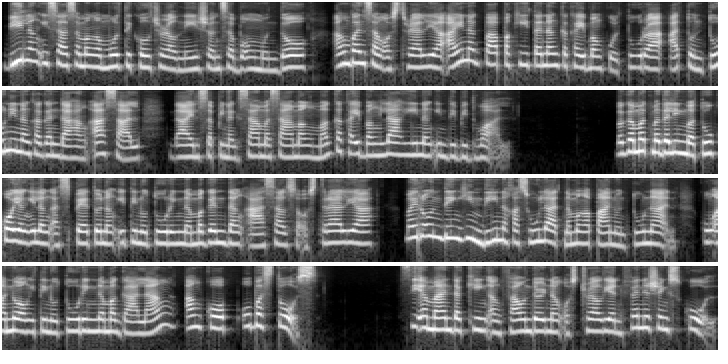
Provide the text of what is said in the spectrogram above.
Bilang isa sa mga multicultural nation sa buong mundo, ang bansang Australia ay nagpapakita ng kakaibang kultura at tuntunin ng kagandahang asal dahil sa pinagsama-samang magkakaibang lahi ng individual. Bagamat madaling matukoy ang ilang aspeto ng itinuturing na magandang asal sa Australia, mayroon ding hindi nakasulat na mga panuntunan kung ano ang itinuturing na magalang, angkop o bastos. Si Amanda King ang founder ng Australian Finishing School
